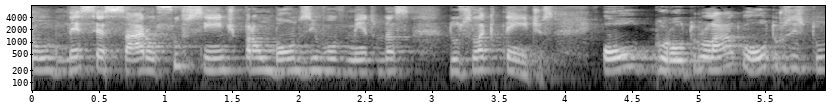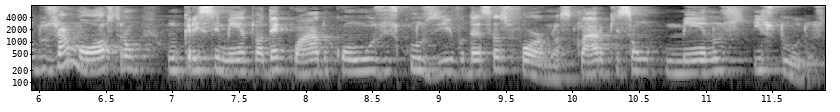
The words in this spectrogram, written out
ou necessária ou suficiente para um bom desenvolvimento das, dos lactentes. Ou, por outro lado, outros estudos já mostram um crescimento adequado com o uso exclusivo dessas fórmulas. Claro que são menos estudos.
